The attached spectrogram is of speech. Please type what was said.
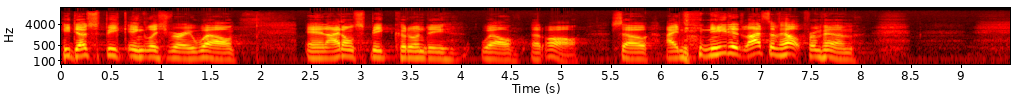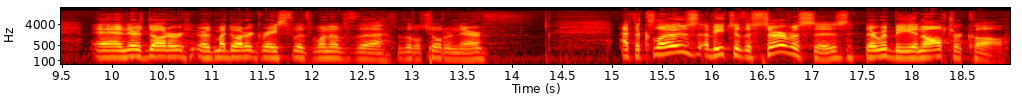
He does speak English very well, and I don't speak Kirundi well at all. So I needed lots of help from him. And there's daughter, or my daughter Grace with one of the, little children there. At the close of each of the services, there would be an altar call.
